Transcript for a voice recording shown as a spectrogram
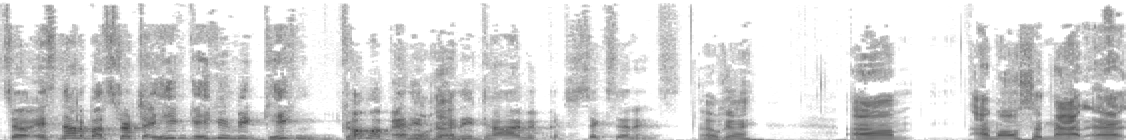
so it's not about stretch. He can he can be he can come up any Okay. any time and pitch six innings. Okay. Um, I'm also not at.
